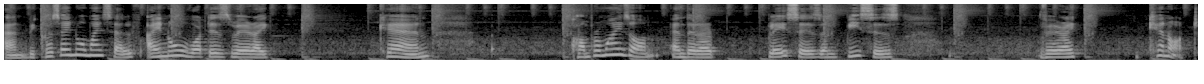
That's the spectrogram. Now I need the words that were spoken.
And because i know myself i know what is where i can compromise on and there are places and pieces where I cannot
